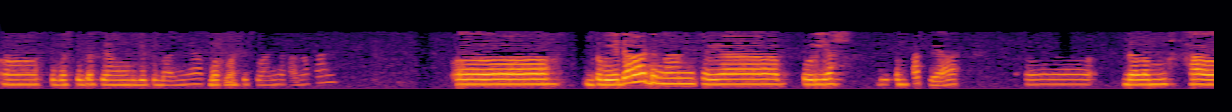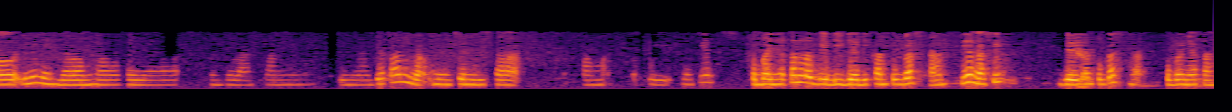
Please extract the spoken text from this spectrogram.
eh, tugas-tugas yang begitu banyak buat mahasiswanya karena kan eh berbeda lah dengan saya kuliah di tempat ya Eh, dalam hal ini nih dalam hal kayak penjelasan ini aja kan nggak mungkin bisa sama seperti mungkin kebanyakan lebih dijadikan tugas kan? Iya nggak sih? Dijadikan tugas nggak kebanyakan?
